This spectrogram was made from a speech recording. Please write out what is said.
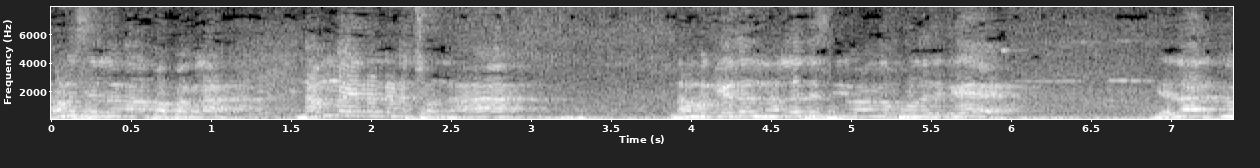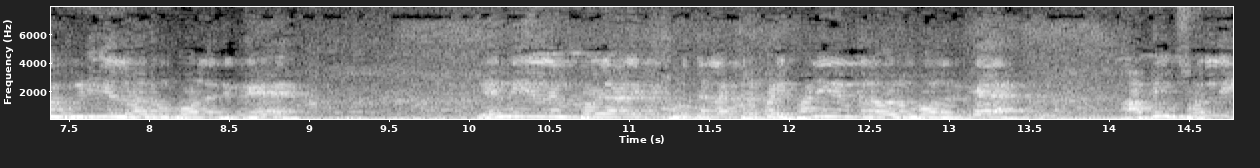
கமிஷன்லாம் வேலை பார்ப்பாங்களா? நம்ம என்ன நினைச்சோம்னா நமக்கு ஏதோ நல்லது செய்வாங்க போல இருக்கு. எல்லாருக்கும் விடியல் வரும் போல இருக்கு. எண்ணியல் தொழிலாளிக்கு கொடுத்த லெட்டர் படி பணி நிரந்தரம் வரும் போல இருக்கு. அப்படின்னு சொல்லி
